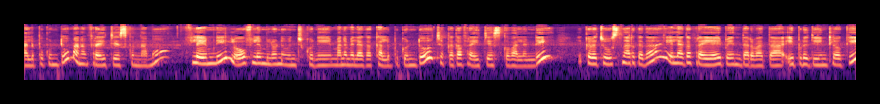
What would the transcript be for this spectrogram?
కలుపుకుంటూ మనం ఫ్రై చేసుకుందాము. ఫ్లేమ్ని లో ఫ్లేమ్లోనే ఉంచుకొని మనం ఇలాగ కలుపుకుంటూ చక్కగా ఫ్రై చేసుకోవాలండి. ఇక్కడ చూస్తున్నారు కదా ఇలాగ ఫ్రై అయిపోయిన తర్వాత ఇప్పుడు దీంట్లోకి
